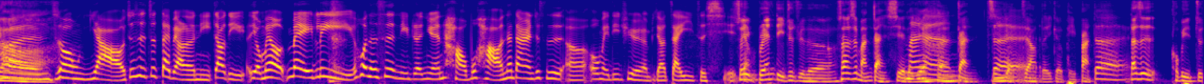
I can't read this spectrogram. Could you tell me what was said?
要，很重要，就是这代表了你到底有没有魅力，或者是你人缘好不好？那当然就是呃，欧美地区的人比较在意这些。所以 Brandy 就觉得算是蛮感谢的，也很感激有这样的一个陪伴。对但是 Kobe 就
